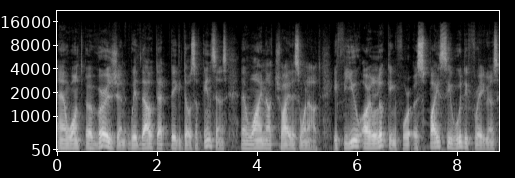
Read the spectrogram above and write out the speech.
and want a version without that big dose of incense, then why not try this one out? If you are looking for a spicy woody fragrance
